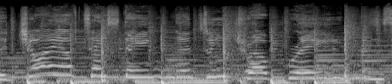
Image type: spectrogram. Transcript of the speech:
the joy of tasting a dewdrop rains.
